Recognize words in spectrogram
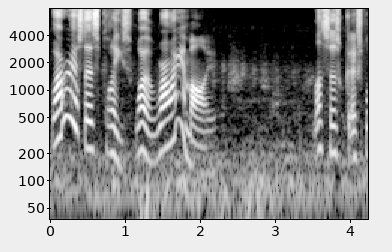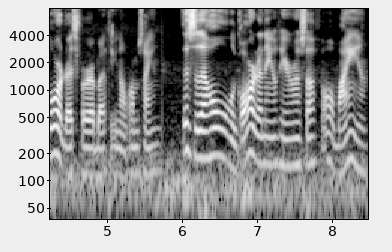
Where is this place? Where, where am I? Let's just explore this for a bit, you know what I'm saying? This is a whole garden out here and stuff. Oh, man.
